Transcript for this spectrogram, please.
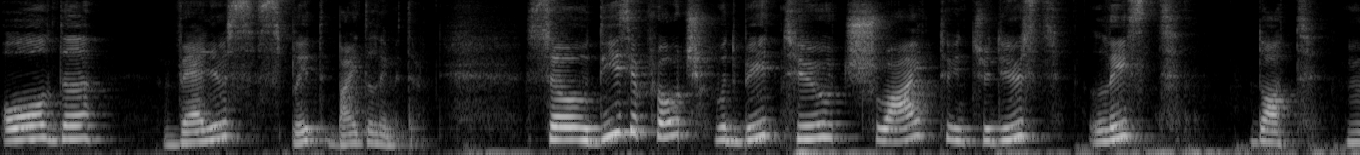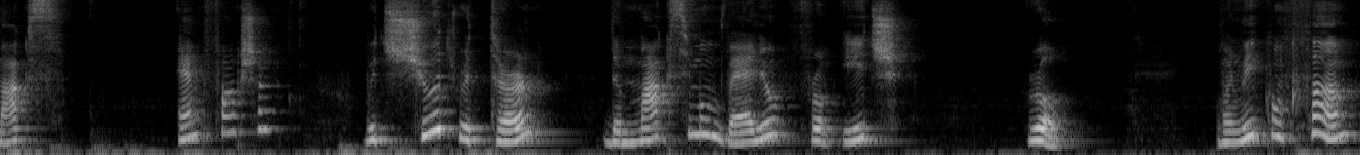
all the values split by delimiter. So this approach would be to try to introduce list dot max m function which should return the maximum value from each row. When we confirm,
